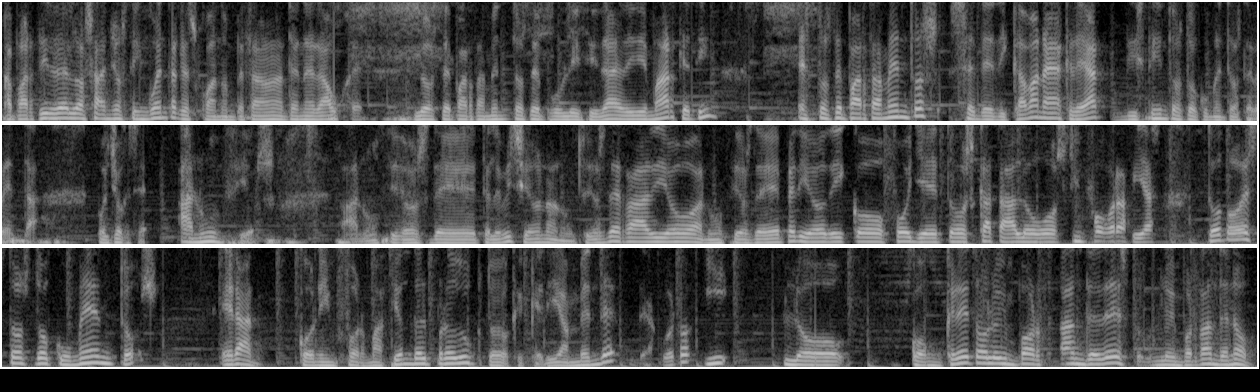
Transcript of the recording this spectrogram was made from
A partir de los años 50, que es cuando empezaron a tener auge los departamentos de publicidad y marketing, estos departamentos se dedicaban a crear distintos documentos de venta. Pues yo qué sé, anuncios, anuncios de televisión, anuncios de radio, anuncios de periódico, folletos, catálogos, infografías. Todos estos documentos eran con información del producto que querían vender, ¿de acuerdo? Y lo concreto, lo importante de esto, lo importante no,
